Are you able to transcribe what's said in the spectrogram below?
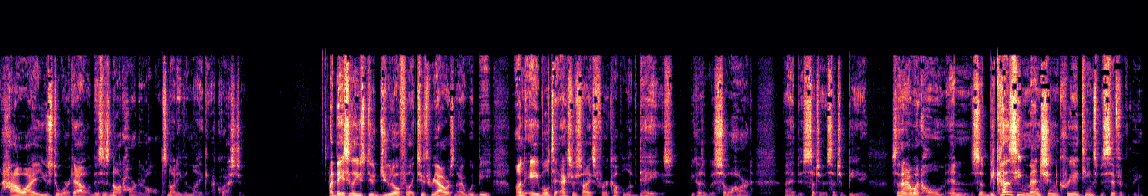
how I used to work out. This is not hard at all. It's not even like a question. I basically used to do judo for like two, three hours, and I would be unable to exercise for a couple of days because it was so hard. I had such a such a beating. So then I went home, and so because he mentioned creatine specifically,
